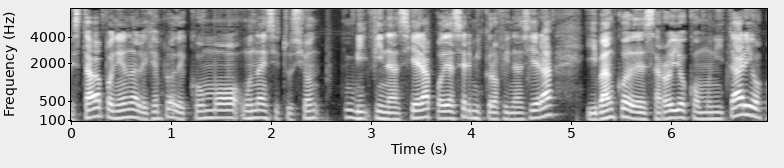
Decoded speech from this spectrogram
estaba poniendo el ejemplo de cómo una institución financiera podía ser microfinanciera y banco de desarrollo comunitario.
